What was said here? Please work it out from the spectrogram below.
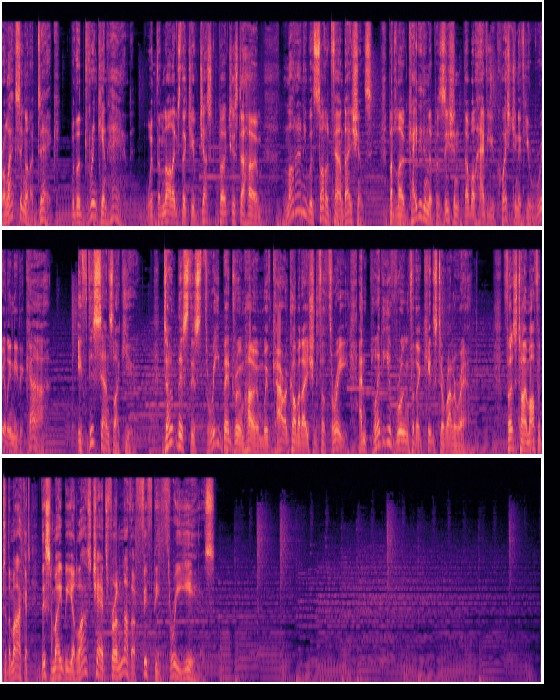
relaxing on a deck with a drink in hand, with the knowledge that you've just purchased a home not only with solid foundations, but located in a position that will have you question if you really need a car. If this sounds like you, don't miss this three bedroom home with car accommodation for three and plenty of room for the kids to run around. First time offered to the market, this may be your last chance for another 53 years.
